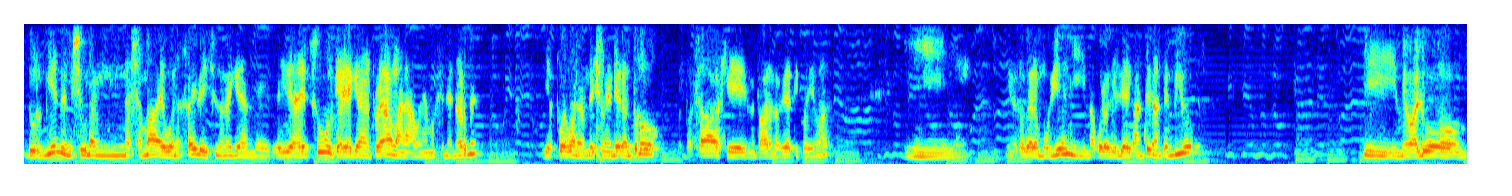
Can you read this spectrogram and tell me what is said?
durmiendo y me llegó una, llamada de Buenos Aires diciéndome que eran de, de Ideas del Sur, que había quedado en el programa, nada, una emoción enorme. Y después, bueno, ellos me enviaron todo, el pasaje, me pagaron los viáticos y demás. Y, me trataron muy bien y me acuerdo que el día que canté, canté en vivo. Y me evaluó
